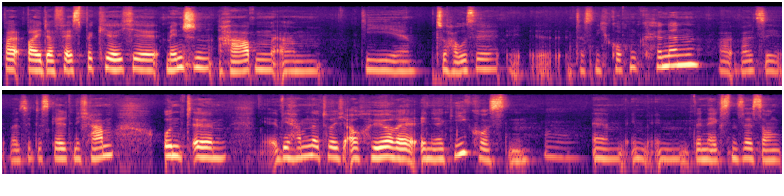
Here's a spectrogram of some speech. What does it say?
bei, bei der Vesperkirche Menschen haben, ähm, die zu Hause äh, das nicht kochen können, weil sie, weil sie das Geld nicht haben. Und ähm, wir haben natürlich auch höhere Energiekosten. Mhm ähm, im, in der nächsten Saison.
